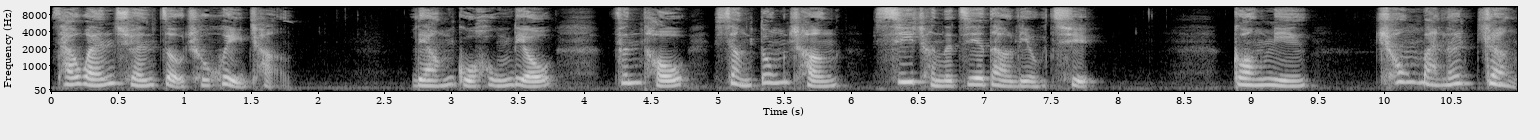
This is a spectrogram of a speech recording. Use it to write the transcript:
才完全走出会场。两股洪流分头向东城、西城的街道流去，光明充满了整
